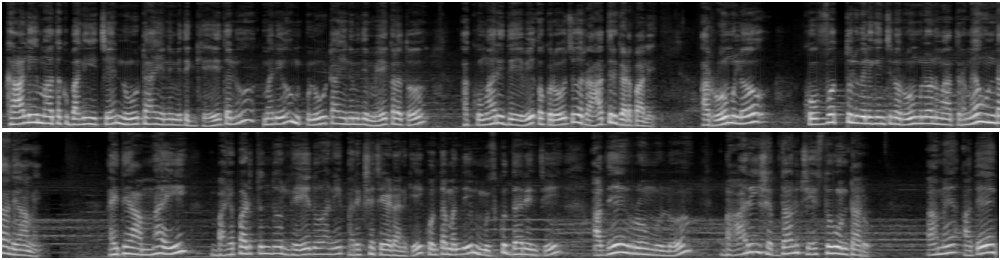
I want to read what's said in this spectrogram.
కాళీమాతకు బలి ఇచ్చే నూట ఎనిమిది గేదెలు మరియు నూట ఎనిమిది మేకలతో ఆ కుమారిదేవి ఒకరోజు రాత్రి గడపాలి. ఆ రూములో కొవ్వొత్తులు వెలిగించిన రూములోను మాత్రమే ఉండాలి ఆమె. అయితే ఆ అమ్మాయి భయపడుతుందో లేదో అని పరీక్ష చేయడానికి కొంతమంది ముసుగు ధరించి అదే రూములో భారీ శబ్దాలు చేస్తూ ఉంటారు. ఆమె అదే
